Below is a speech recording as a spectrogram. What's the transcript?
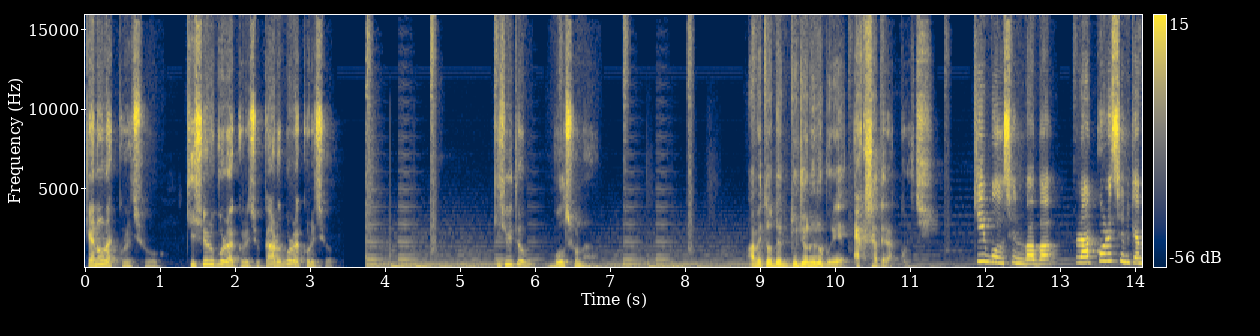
কেন রাগ করেছ? কিসের উপর রাগ করেছ? কার উপর রাগ করেছ? কিছুই তো বলছো না। আমি তোদের দুজনের উপরে একসাথে রাগ করেছি। কি বলছেন বাবা? রাগ করেছেন কেন?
